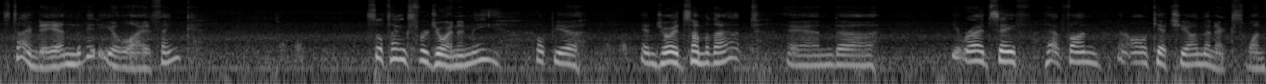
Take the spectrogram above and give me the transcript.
it's time to end the video, I think. So thanks for joining me. Hope you enjoyed some of that. And uh, you ride safe, have fun, and I'll catch you on the next one.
